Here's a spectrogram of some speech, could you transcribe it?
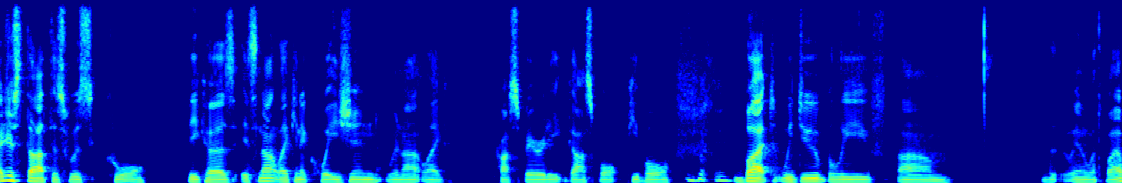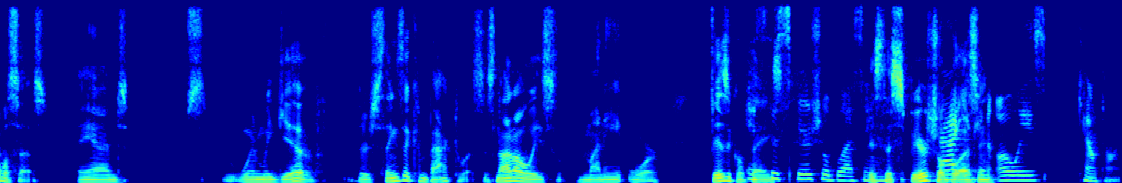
I just thought this was cool because it's not like an equation. We're not like prosperity gospel people, but we do believe um, in what the Bible says. And when we give, there's things that come back to us. It's not always money or physical It's things. It's the spiritual blessing. It's the spiritual that blessing you can always count on.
